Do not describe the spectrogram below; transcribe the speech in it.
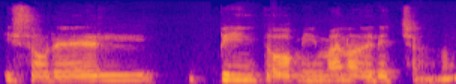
y sobre él pinto mi mano derecha, ¿no?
